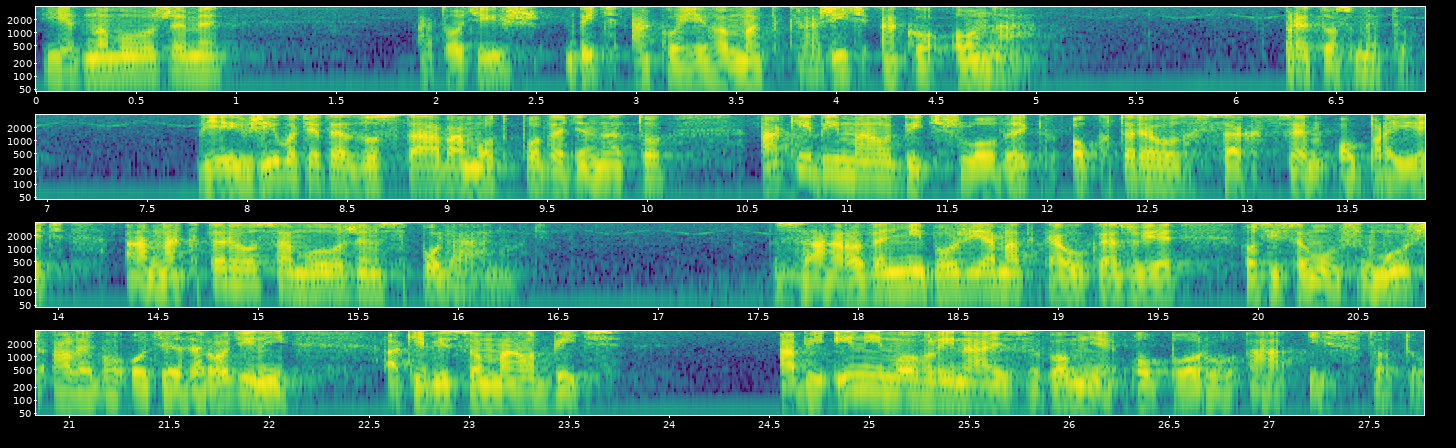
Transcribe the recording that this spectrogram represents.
jedno môžeme, a totiž byť ako jeho matka, žiť ako ona. Preto sme tu. V jej živote teda dostávam odpoveď na to, aký by mal byť človek, o ktorého sa chcem oprieť a na ktorého sa môžem spolánuť. Zároveň mi Božia Matka ukazuje, hoci som už muž alebo otec rodiny, aký by som mal byť, aby iní mohli nájsť vo mne oporu a istotu.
